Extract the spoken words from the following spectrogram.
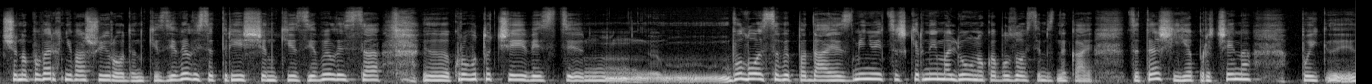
що на поверхні вашої родинки з'явилися тріщинки, з'явилися е, кровоточивість, волосся випадає, змінюється шкірний малюнок або зовсім зникає. Це теж є причина, е,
